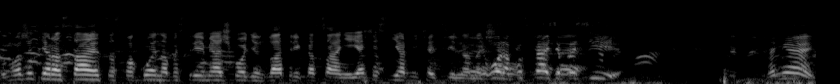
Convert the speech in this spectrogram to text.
Вы можете расставиться спокойно, быстрее мяч ходит в 2-3 касания. Я сейчас нервничать сильно начну. Егор, опускайся, проси. На мяч.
